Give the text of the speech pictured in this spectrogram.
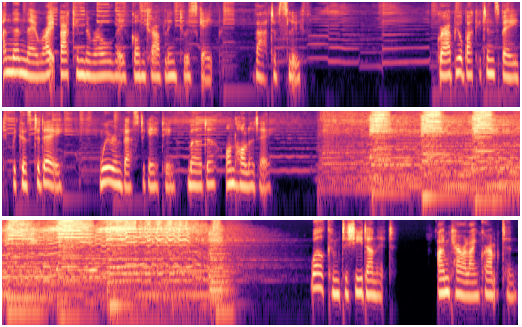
and then they're right back in the role they've gone travelling to escape that of sleuth. Grab your bucket and spade because today we're investigating murder on holiday. Welcome to Shedunnit. I'm Caroline Crampton.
